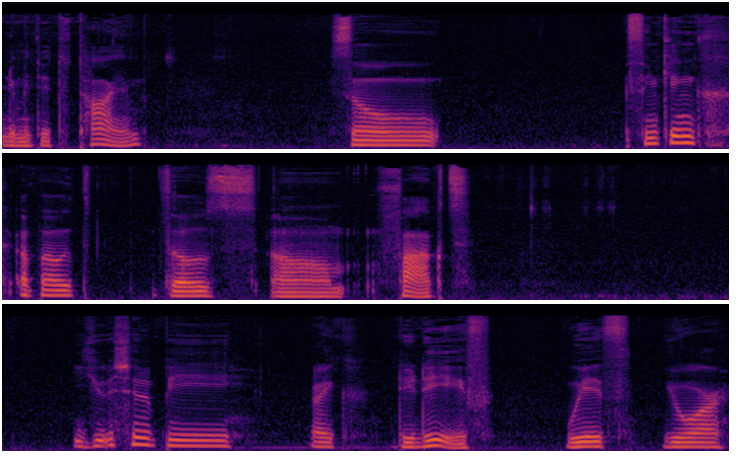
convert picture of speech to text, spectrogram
limited time so, thinking about those um, facts, you should be like relieved with your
